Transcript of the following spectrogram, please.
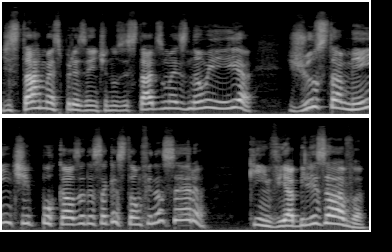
de estar mais presente nos estádios, mas não ia, justamente por causa dessa questão financeira, que inviabilizava.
